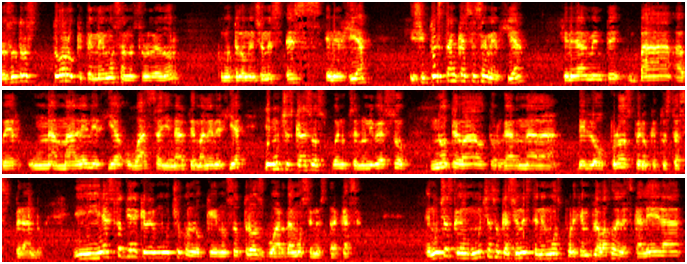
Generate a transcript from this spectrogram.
nosotros todo lo que tenemos a nuestro alrededor, como te lo mencioné, es energía. Y si tú estancas esa energía, generalmente va a haber una mala energía o vas a llenarte de mala energía. Y en muchos casos, bueno, pues el universo no te va a otorgar nada de lo próspero que tú estás esperando. Y esto tiene que ver mucho con lo que nosotros guardamos en nuestra casa. En muchas, en muchas ocasiones tenemos, por ejemplo, abajo de la escalera,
